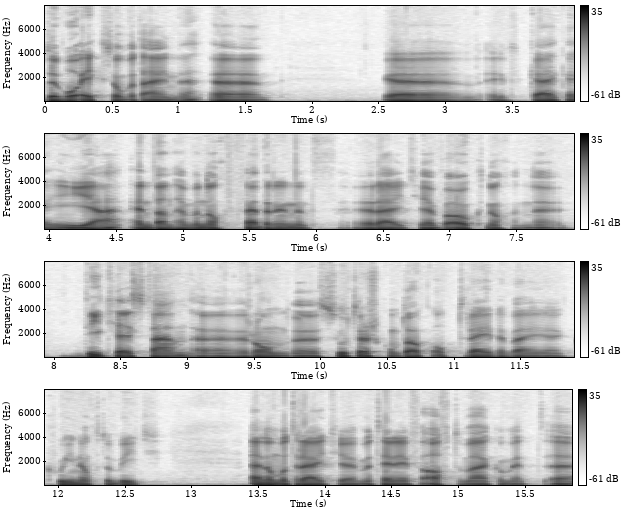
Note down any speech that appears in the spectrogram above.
dubbel X op het einde. Even kijken, ja. En dan hebben we nog verder in het rijtje hebben we ook nog een DJ staan. Ron Soeters komt ook optreden bij Queen of the Beach. En om het rijtje meteen even af te maken met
